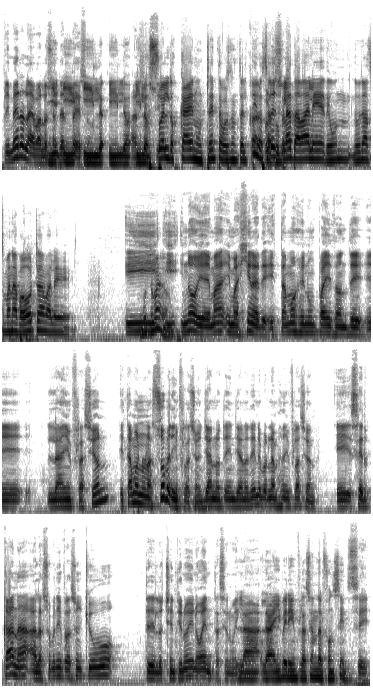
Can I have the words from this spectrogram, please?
primero la y, evaluación del y- peso. y lo- y lo- y los sueldos caen un 30% del tiro. Claro, o sea, tu plata vale de, un- de una semana para otra, vale. Y, no, y además, imagínate, estamos en un país donde eh, la inflación, estamos en una superinflación, ya no, tiene- ya no tiene problemas de inflación, eh, cercana a la superinflación que hubo entre el 89 y 90, si no me La, equivoco. la hiperinflación de Alfonsín. Sí.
